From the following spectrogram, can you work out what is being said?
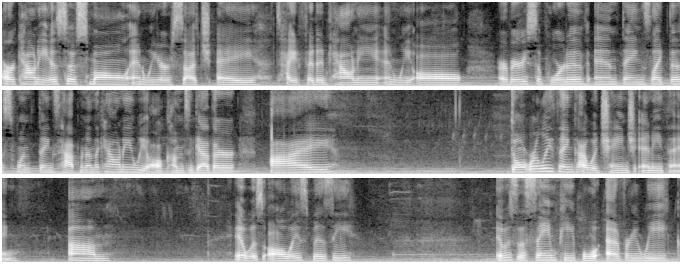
our county is so small and we are such a tight-fitted county and we all are very supportive in things like this when things happen in the county. We all come together. I don't really think I would change anything. Um, it was always busy. It was the same people every week.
